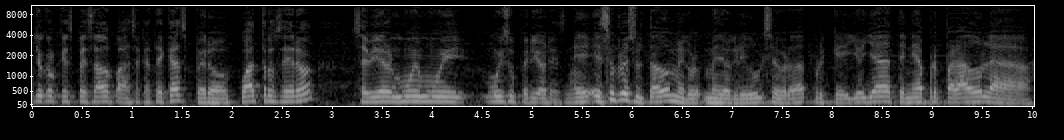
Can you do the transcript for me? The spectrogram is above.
yo creo que es pesado para Zacatecas, pero 4-0 se vieron muy, muy, muy superiores, ¿no? Eh, es un resultado medio agridulce, ¿verdad? Porque yo ya tenía preparado la,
